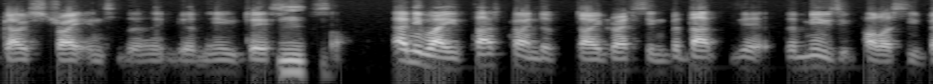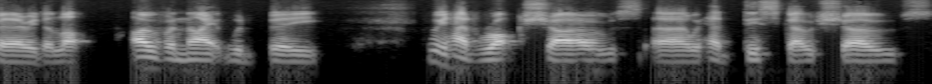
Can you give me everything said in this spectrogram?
go straight into the, the new disc. Mm. So, anyway, that's kind of digressing. But that yeah, the music policy varied a lot. Overnight would be we had rock shows, uh, we had disco shows,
